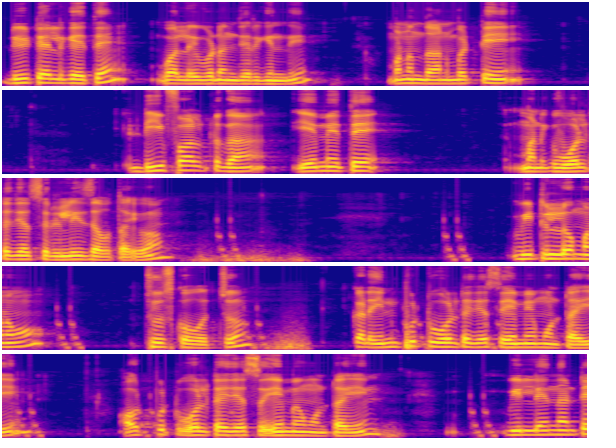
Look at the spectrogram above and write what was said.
డీటెయిల్గా అయితే వాళ్ళు ఇవ్వడం జరిగింది. మనం దాన్ని బట్టి డిఫాల్ట్గా ఏమైతే మనకి వోల్టేజెస్ రిలీజ్ అవుతాయో వీటిల్లో మనము చూసుకోవచ్చు. ఇక్కడ ఇన్పుట్ వోల్టేజెస్ ఏమేమి ఉంటాయి అవుట్పుట్ వోల్టేజెస్ ఏమేమి ఉంటాయి వీళ్ళు ఏంటంటే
